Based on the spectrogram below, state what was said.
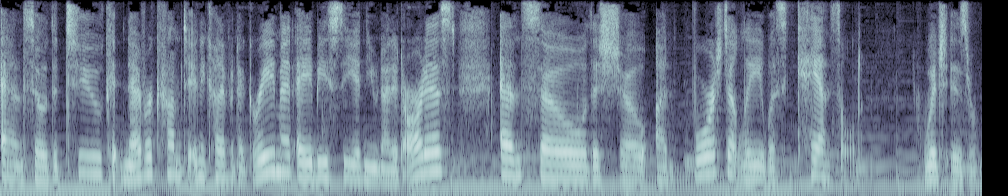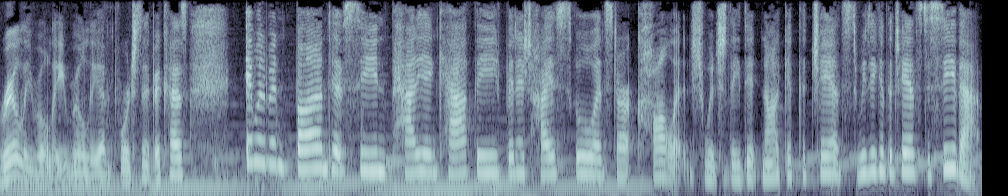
And so the two could never come to any kind of an agreement, ABC and United Artists. And so the show unfortunately was canceled which is really, really, really unfortunate because it would have been fun to have seen Patty and Kathy finish high school and start college, which they did not get the chance. We didn't get the chance to see that.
